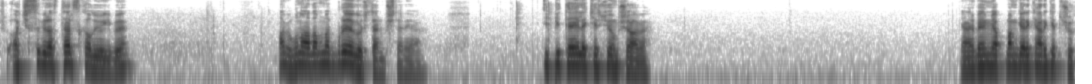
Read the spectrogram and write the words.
Şu açısı biraz ters kalıyor gibi. Abi bunu adamlar buraya göstermişler ya. İpi T ile kesiyormuş abi. Yani benim yapmam gereken hareket şu.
